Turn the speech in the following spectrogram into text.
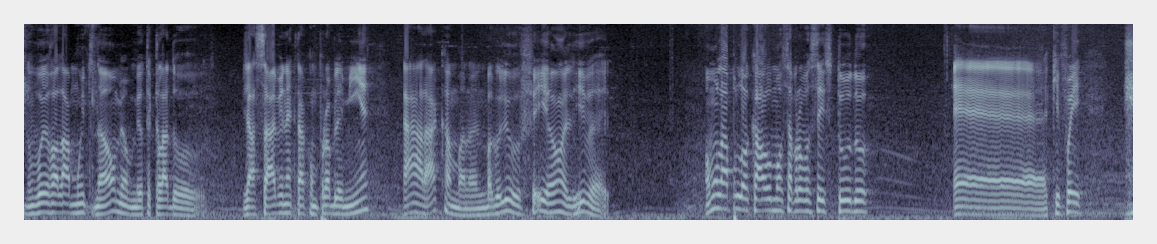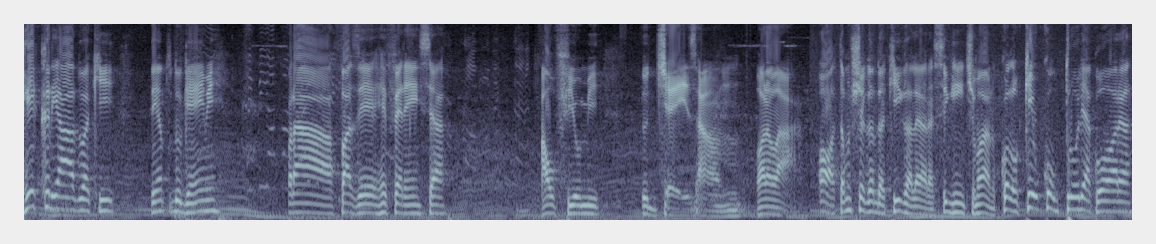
Não vou enrolar muito, não. Meu, meu teclado já sabe, né? Que tá com probleminha. Caraca, mano. É um bagulho feião ali, velho. Vamos lá pro local. Vou mostrar pra vocês tudo. É... Que foi recriado aqui dentro do game pra fazer referência ao filme do Jason. Bora lá. Ó, estamos chegando aqui, galera. Seguinte, mano. Coloquei o controle agora.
